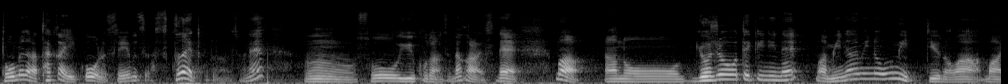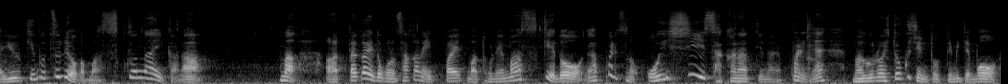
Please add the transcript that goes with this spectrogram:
透明度が高いイコール生物が少ないってことなんですよね。うん、そういうことなんですよ。だからですねまああの漁場的にね、まあ、南の海っていうのは、まあ、有機物量がまあ少ないからまあ、あったかいところ魚いっぱい、まあ、取れますけどやっぱりその美味しい魚っていうのはやっぱりねマグロ一口にとってみても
